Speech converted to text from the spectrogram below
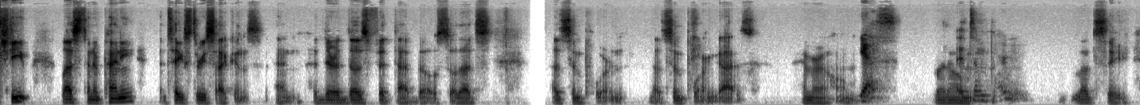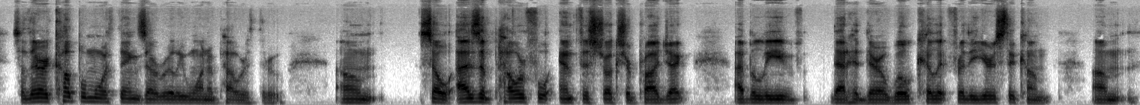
cheap less than a penny. It takes three seconds and there does fit that bill. So that's that's important. That's important guys. Hammer at home. Yes. But um, it's important. let's see. So there are a couple more things i really want to power through. Um so as a powerful infrastructure project I believe that Hedera will kill it for the years to come. Um,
